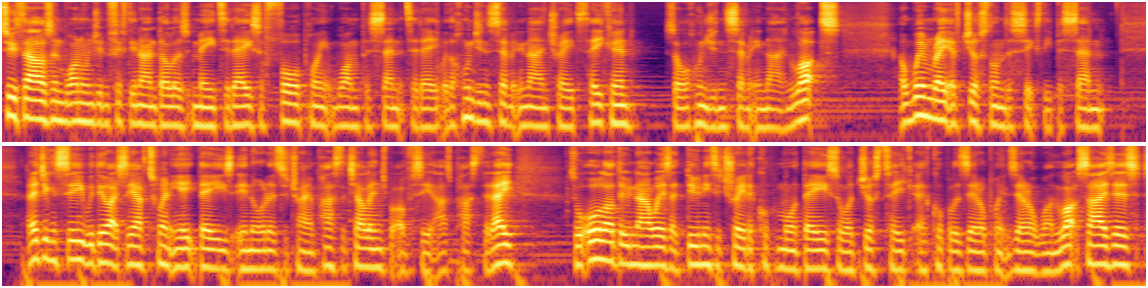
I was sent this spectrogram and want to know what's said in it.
$2,159 made today, so 4.1% today with 179 trades taken, so 179 lots. A win rate of just under 60%. And as you can see, we do actually have 28 days in order to try and pass the challenge, but obviously it has passed today. So all I'll do now is I do need to trade a couple more days, so I'll just take a couple of 0.01 lot sizes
